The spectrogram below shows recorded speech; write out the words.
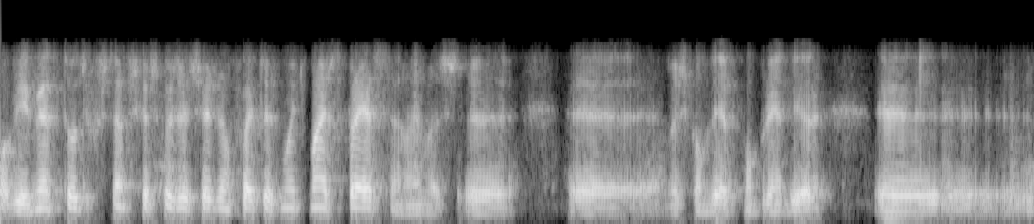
Obviamente, todos gostamos que as coisas sejam feitas muito mais depressa, não é? mas uh, eh, mas como deve compreender, eh,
